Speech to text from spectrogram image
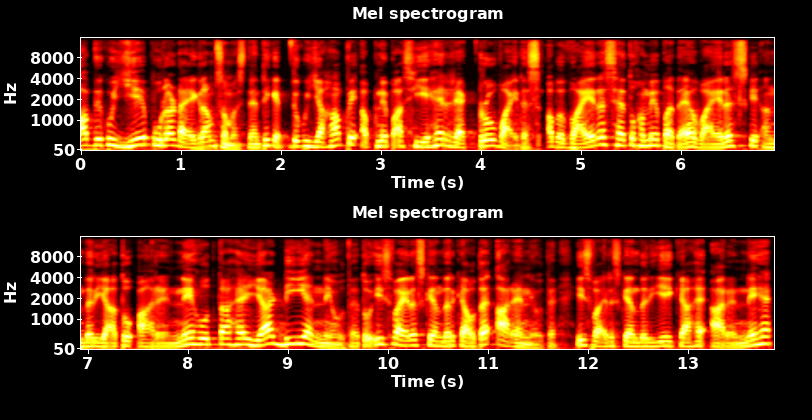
अब देखो, ये पूरा डायग्राम समझते हैं, ठीक है? देखो, यहाँ पे अपने पास ये है रेट्रो वायरस अब वायरस है तो हमें पता है वायरस के अंदर या तो आरएनए होता है या डीएनए होता है। तो इस वायरस के अंदर क्या होता है? आरएनए होता है। इस वायरस के अंदर ये क्या है? आरएनए है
